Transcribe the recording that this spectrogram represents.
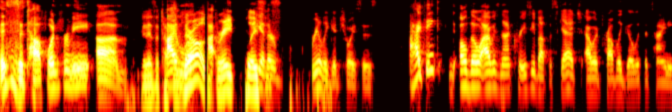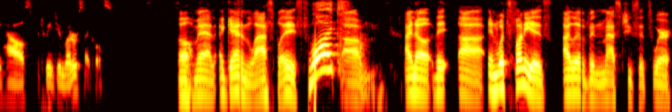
this is a tough one for me. Um, it is a tough I one. They're all I, great places. Yeah, they're really good choices. I think, although I was not crazy about the sketch, I would probably go with the tiny house between two motorcycles. Oh man, again, last place. What? Um, I know they. Uh, and what's funny is I live in Massachusetts where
